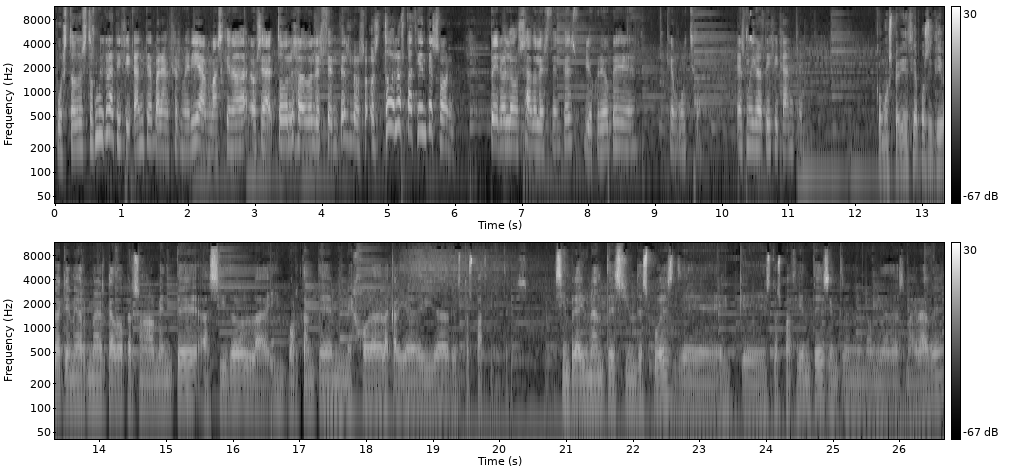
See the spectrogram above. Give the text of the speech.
pues todo esto es muy gratificante para enfermería, más que nada, o sea, todos los adolescentes, los, todos los pacientes son, pero los adolescentes yo creo que, que mucho, es muy gratificante. Como experiencia positiva que me ha marcado personalmente ha sido la importante mejora de la calidad de vida de estos pacientes. Siempre hay un antes y un después de que estos pacientes entren en la unidad de asma grave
